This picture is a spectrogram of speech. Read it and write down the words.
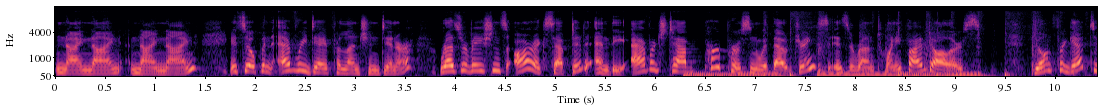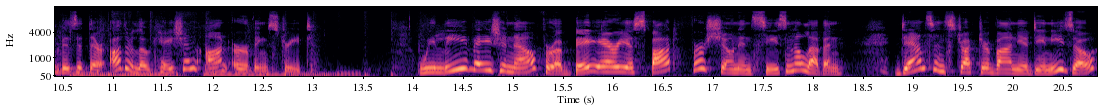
9999. It's open every day for lunch and dinner. Reservations are accepted, and the average tab per person without drinks is around $25. Don't forget to visit their other location on Irving Street. We leave Asia now for a Bay Area spot first shown in season 11. Dance instructor Vanya Dionizo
